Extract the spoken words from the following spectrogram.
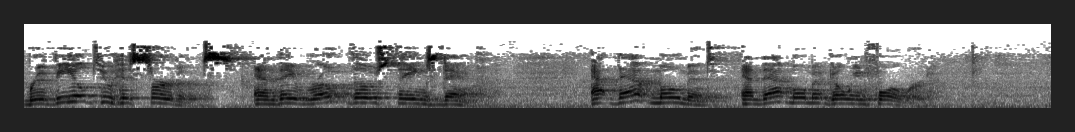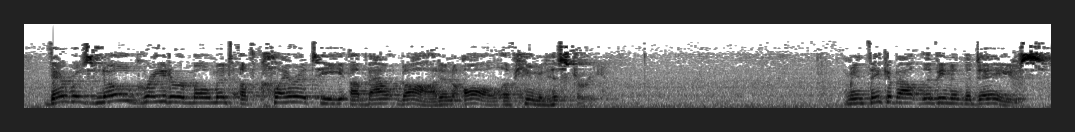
revealed to His servants, and they wrote those things down. At that moment, and that moment going forward, there was no greater moment of clarity about God in all of human history. I mean, think about living in the days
